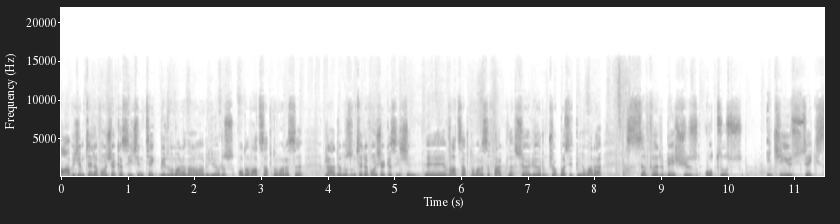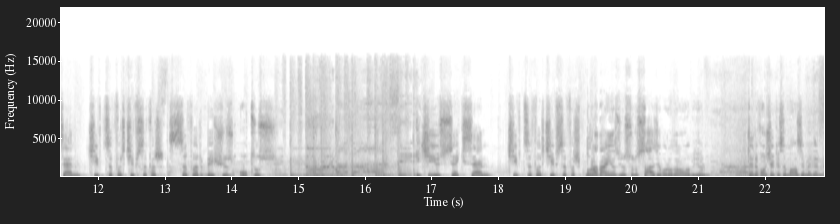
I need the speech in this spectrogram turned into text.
Abicim telefon şakası için tek bir numaradan alabiliyoruz. O da WhatsApp numarası. Radyomuzun telefon şakası için e, WhatsApp numarası farklı. Söylüyorum çok basit bir numara 0530 280 çift 0 çift 0 0530 durmadan seni 280 çift 0 çift 0. Buradan yazıyorsunuz. Sadece buradan alabiliyorum. Telefon şakası malzemelerini.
